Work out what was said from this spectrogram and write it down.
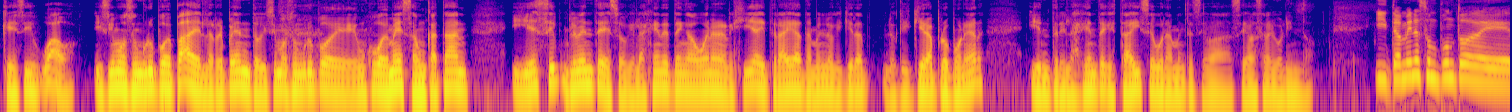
que decís, wow, hicimos un grupo de pádel de repente, o hicimos un grupo de un juego de mesa, un catán, y es simplemente eso, que la gente tenga buena energía y traiga también lo que quiera, lo que quiera proponer, y entre la gente que está ahí seguramente se va, se va a hacer algo lindo. Y también es un punto de,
